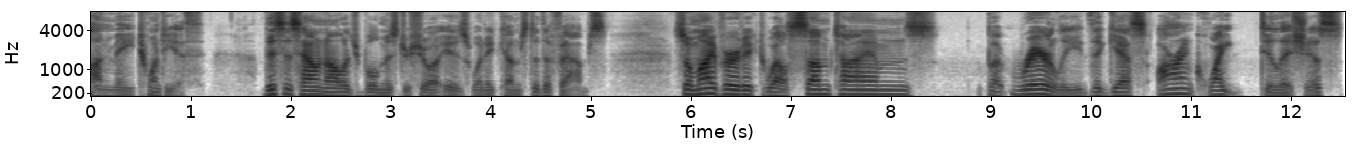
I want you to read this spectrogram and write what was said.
on May 20th. This is how knowledgeable Mr. Shaw is when it comes to the Fabs. So my verdict, while sometimes but rarely the guests aren't quite delicious.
